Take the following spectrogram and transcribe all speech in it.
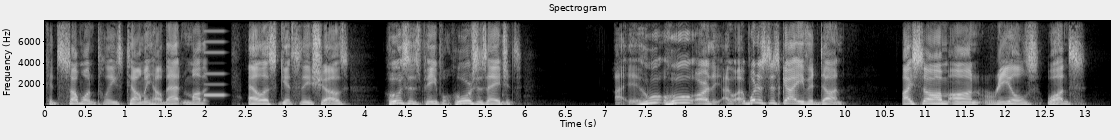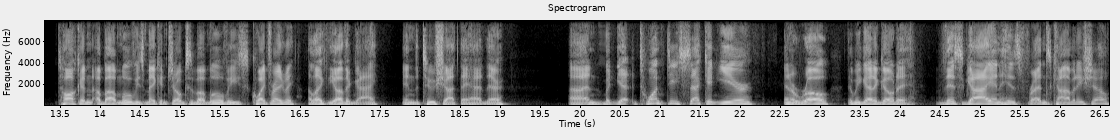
Could someone please tell me how that mother Ellis gets these shows? Who's his people? Who's his agents? I, who who are the? Uh, what has this guy even done? I saw him on Reels once talking about movies, making jokes about movies. Quite frankly, I like the other guy in the two shot they had there. Uh, and but yet, twenty second year in a row that we got to go to this guy and his friends comedy show.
